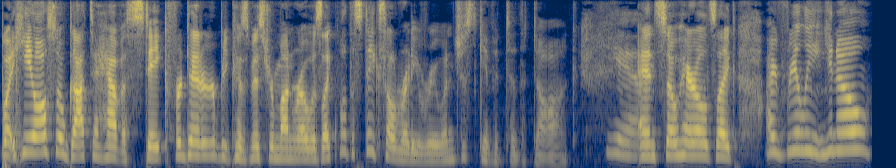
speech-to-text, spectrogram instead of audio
but he also got to have a steak for dinner because Mr. Monroe was like, well, the steak's already ruined. Just give it to the dog. Yeah. And so Harold's like, I really, you know,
